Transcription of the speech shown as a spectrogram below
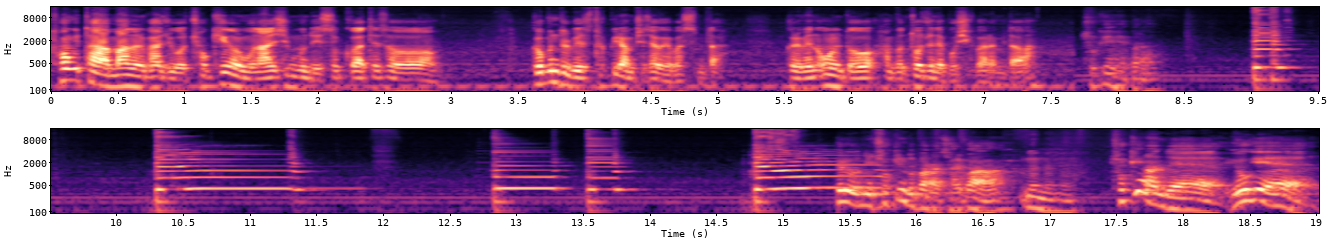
통기타만을 가지고 초킹을 원하시는 분도 있을 것 같아서 그분들 위해서 특별히 한번 제작해 봤습니다. 그러면 오늘도 한번 도전해 보시기 바랍니다. 초킹 해봐라. 그리고 니 초킹도 봐라 잘 봐. 네네네. 초킹하는데 요게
